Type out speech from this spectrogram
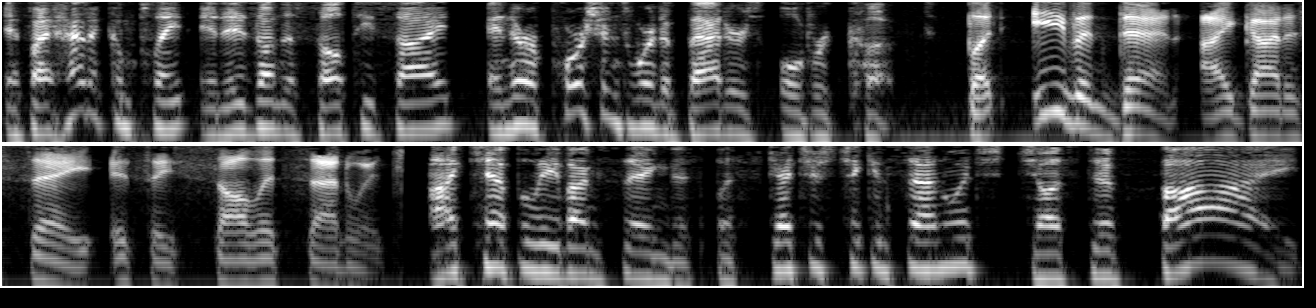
If I had a complaint, it is on the salty side and there are portions where the batter's overcooked. But even then, I gotta say, it's a solid sandwich. I can't believe I'm saying this, but Skechers chicken sandwich justified.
